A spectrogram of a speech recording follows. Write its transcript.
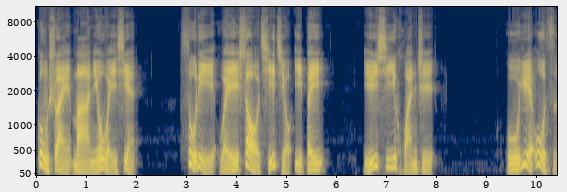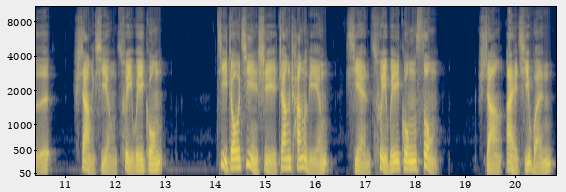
共率马牛为县。素立为受其酒一杯，于西还之。五月戊子。上姓翠微公，冀州进士张昌龄献翠微公颂，上爱其文，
